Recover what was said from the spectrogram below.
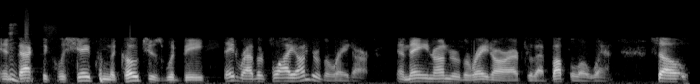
In fact, the cliche from the coaches would be they'd rather fly under the radar, and they ain't under the radar after that Buffalo win. So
